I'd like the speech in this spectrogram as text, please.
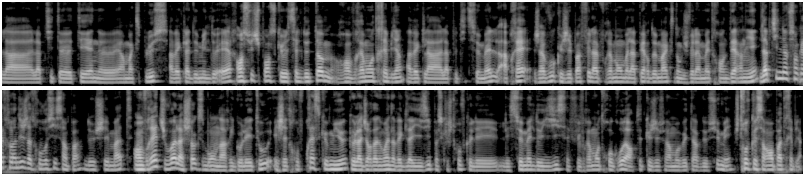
la, la petite euh, TN euh, Air Max Plus avec la 2002R. Ensuite, je pense que celle de Tom rend vraiment très bien avec la, la petite semelle. Après, j'avoue que j'ai pas fait la, vraiment la paire de Max, donc je vais la mettre en dernier. La petite 990, je la trouve aussi sympa de chez Matt. En vrai, tu vois, la Shox, bon, on a rigolé et tout, et je la trouve presque mieux que la Jordan 1 avec la Yeezy parce que je trouve que les, les semelles de Yeezy, ça fait vraiment trop gros. Alors peut-être que j'ai fait un mauvais taf dessus, mais je trouve que ça rend pas très bien.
